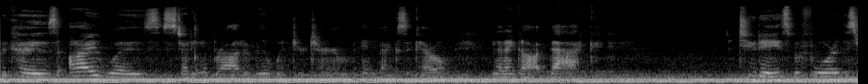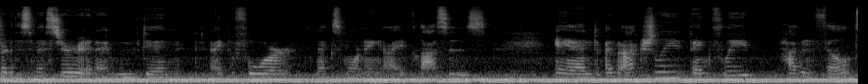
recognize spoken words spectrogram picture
because I was studying abroad over the winter term in Mexico, and then I got back two days before the start of the semester, and I moved in the night before. Next morning, I had classes, and I'm actually, thankfully, haven't felt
